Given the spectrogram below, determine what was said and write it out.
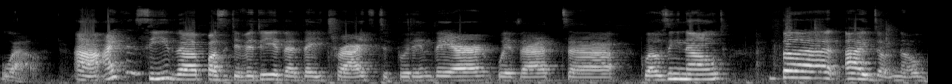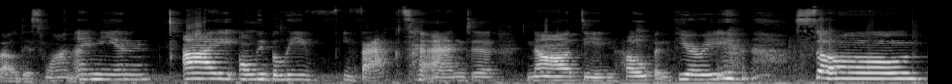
Well, uh, I can see the positivity that they tried to put in there with that uh, closing note, but I don't know about this one. I mean, I only believe in fact and uh, not in hope and theory. so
